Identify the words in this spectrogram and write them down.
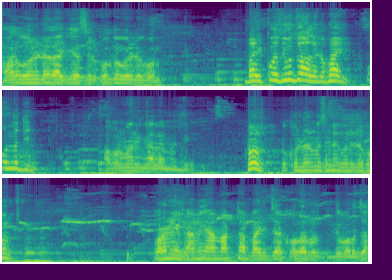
আমার ঘড়িটা রাখি আছে খোল তো ঘড়িটা খোল। ভাই কোচিং দেওয়া লাগবে ভাই অন্যদিন আবার মানে গালের মধ্যে। খোল তো খুলবার কাছে না ঘড়িটা খোল। পরে আমি আমারটা বাড়ি যা খোলার পর বলো যা।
